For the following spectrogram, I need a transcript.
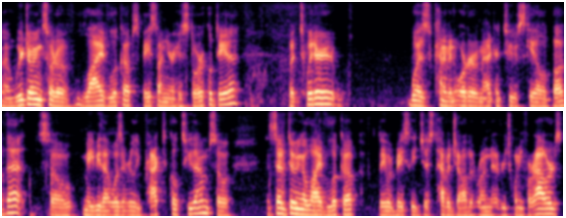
Um, we're doing sort of live lookups based on your historical data, but Twitter was kind of an order of magnitude of scale above that. So maybe that wasn't really practical to them. So instead of doing a live lookup, they would basically just have a job that run every 24 hours.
